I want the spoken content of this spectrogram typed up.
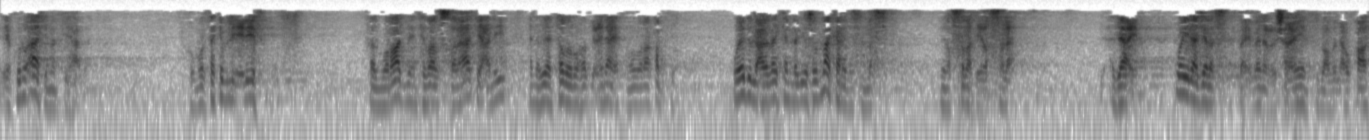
يكون آثما في هذا. يكون مرتكب لإثم. فالمراد بانتظار الصلاة يعني أنه ينتظرها بعنايته ومراقبته. ويدل على ذلك أن النبي صلى الله عليه وسلم ما كان يجلس المسجد من الصلاة إلى الصلاة. دائما وإذا جلس بين العشاءين في بعض الأوقات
